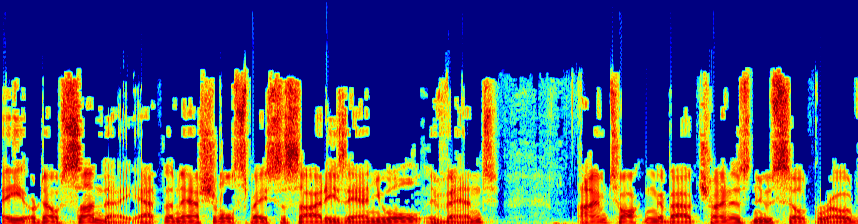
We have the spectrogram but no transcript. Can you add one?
Saturday, or no, Sunday, at the National Space Society's annual event. I'm talking about China's new Silk Road.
